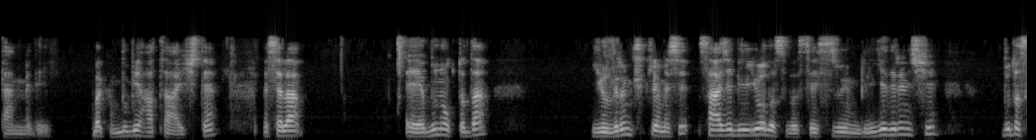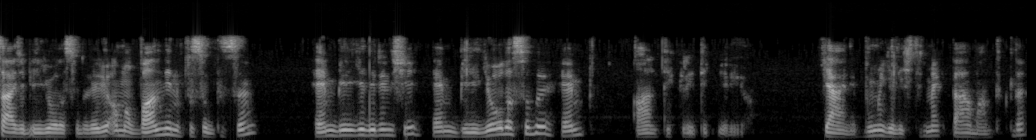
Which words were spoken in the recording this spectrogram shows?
pembe değil. Bakın bu bir hata işte. Mesela e, bu noktada yıldırım kükremesi sadece bilgi olasılığı, sessiz uyum bilgi direnişi. Bu da sadece bilgi olasılığı veriyor ama Vanillin fısıltısı hem bilgi direnişi hem bilgi olasılığı hem antikritik veriyor. Yani bunu geliştirmek daha mantıklı.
